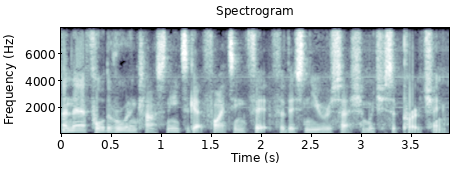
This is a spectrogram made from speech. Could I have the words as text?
and therefore the ruling class need to get fighting fit for this new recession which is approaching.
